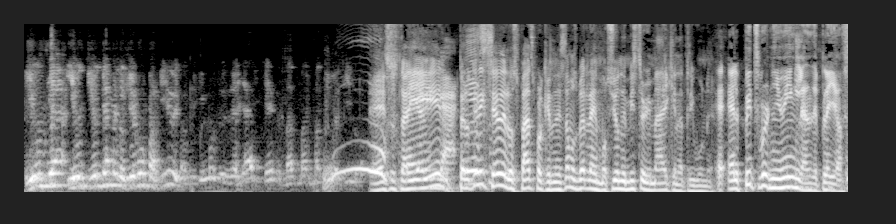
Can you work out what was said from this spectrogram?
Y un día, y un, y un día me lo llevo a un partido y competimos desde allá, y qué, más, más, más divertido. Eso estaría Venga, bien. Pero tiene que eso- ser de los Pats porque necesitamos ver la emoción de Mr. Mike en la tribuna. Eh, El Pittsburgh New England de playoffs.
